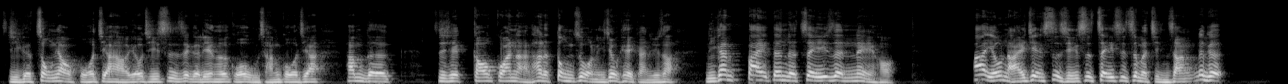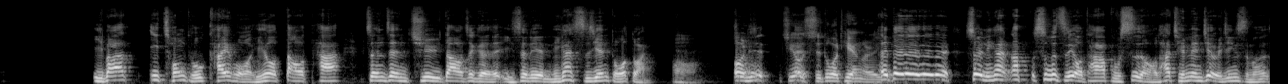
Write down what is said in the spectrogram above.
几个重要国家哈，尤其是这个联合国五常国家，他们的这些高官啊，他的动作你就可以感觉到。你看拜登的这一任内哈，他有哪一件事情是这一次这么紧张？那个。以巴一冲突开火以后，到他真正去到这个以色列，你看时间多短哦哦，你只有十多天而已。哎，对对对对，所以你看，那是不是只有他？不是哦，他前面就已经什么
